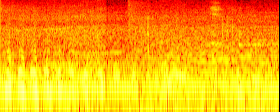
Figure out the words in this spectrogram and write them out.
フフフフ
